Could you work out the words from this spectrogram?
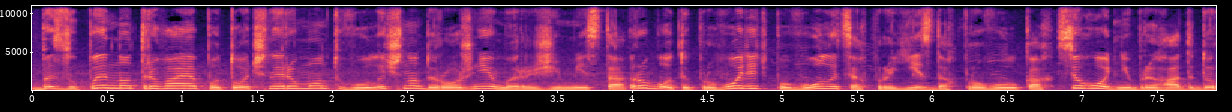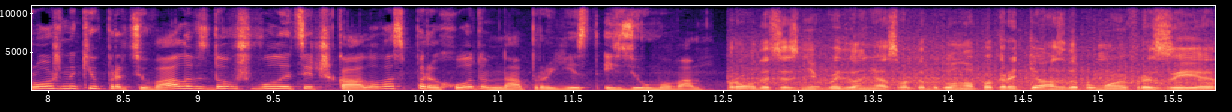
Беззупинно триває поточний ремонт вулично-дорожньої мережі міста. Роботи проводять по вулицях, проїздах, провулках. Сьогодні бригади дорожників працювали вздовж вулиці Чкалова з переходом на проїзд Ізюмова. Проводиться виділення асфальтобетонного покриття за допомогою фрези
